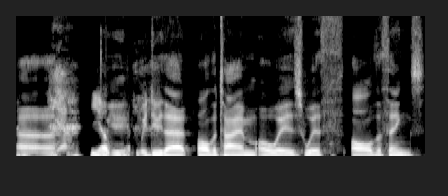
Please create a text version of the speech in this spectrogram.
Uh, yeah. Yep. we, we do that all the time, always with all the things.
